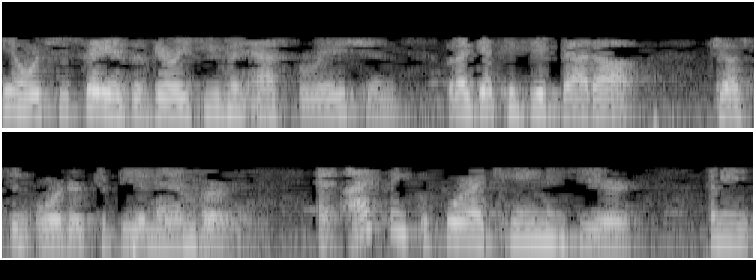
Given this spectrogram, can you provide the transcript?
you know, which to say is a very human aspiration, but I get to give that up just in order to be a member. And I think before I came in here, I mean,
